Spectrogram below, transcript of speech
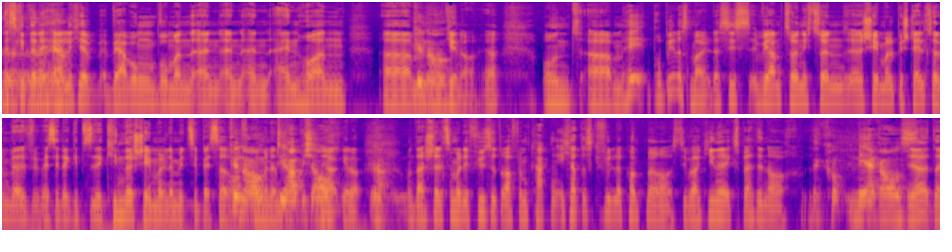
Es gibt eine äh, ja. herrliche Werbung, wo man ein, ein, ein Einhorn. Ähm, Genau. Genau, ja. Und ähm, hey, probier das mal. Das ist, wir haben zwar nicht so ein äh, Schemal bestellt, sondern weißt du, da gibt es diese Kinderschemal, damit sie besser Genau, raufkommen. die habe ich auch. Ja, genau. Ja. Und da stellst du mal die Füße drauf beim Kacken. Ich habe das Gefühl, da kommt mehr raus. Die Vagina-Expertin auch. Da kommt mehr raus. Ja, da,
